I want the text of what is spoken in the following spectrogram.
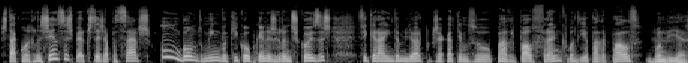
Está com a Renascença, espero que esteja a passar um bom domingo aqui com o Pequenas Grandes Coisas. Ficará ainda melhor porque já cá temos o Padre Paulo Franco. Bom dia, Padre Paulo. Bom dia.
